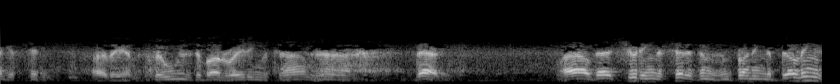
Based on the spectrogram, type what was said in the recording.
August City. Are they enthused about raiding the town? Ah, very. While they're shooting the citizens and burning the buildings,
